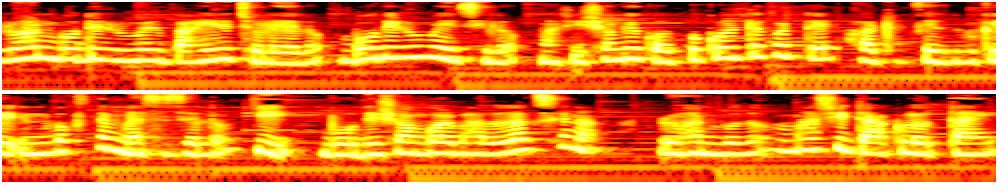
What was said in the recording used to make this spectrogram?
রোহান বৌদির রুমের বাইরে চলে এলো। বৌদির রুমেই ছিল। মাসির সঙ্গে গল্প করতে করতে হঠাৎ ফেসবুকে ইনবক্সে মেসেজ এলো। কি, বৌদির সঙ্গ আর ভালো লাগছে না? রোহান বলল, মাসি ডাকলো, তাই।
